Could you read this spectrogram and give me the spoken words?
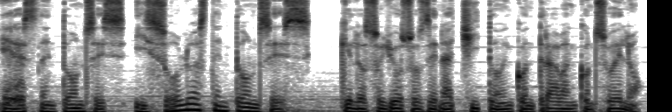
Era hasta entonces y solo hasta entonces que los sollozos de Nachito encontraban consuelo.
